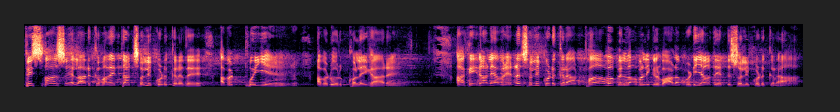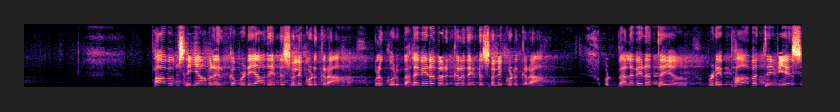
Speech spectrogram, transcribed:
பிஸ்வாசு எல்லாருக்கும் அதைத்தான் சொல்லிக் கொடுக்கிறது. அவன் பொய்யன் அவன் ஒரு கொலைகாரன். ஆகையினாலே அவன் என்ன சொல்லிக் கொடுக்கிறான்? பாவம் இல்லாமல் நீங்கள் வாழ முடியாது என்று சொல்லிக் கொடுக்கிறான். பாவம் செய்யாமல் இருக்க முடியாது என்று சொல்லிக் கொடுக்கிறான். உங்களுக்கு ஒரு பலவீனம் இருக்கிறது என்று சொல்லிக் கொடுக்கிறான். உன் பலவீனத்தையும் உன்னுடைய பாவத்தையும் இயேசு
